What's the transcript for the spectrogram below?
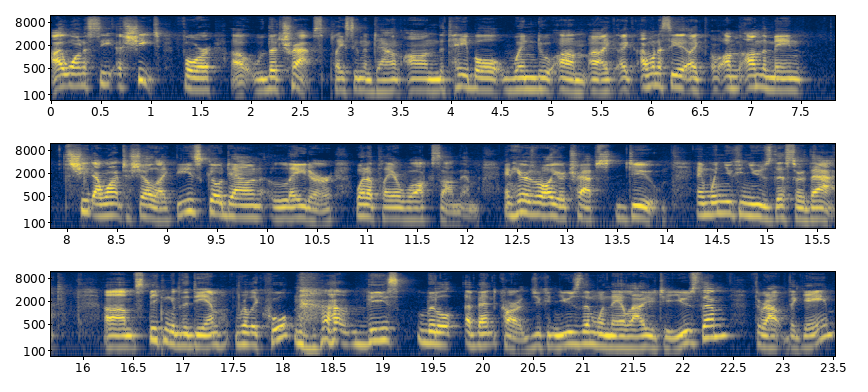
I want to see a sheet for uh, the traps, placing them down on the table. When do um I I, I want to see it like on on the main sheet I want it to show like these go down later when a player walks on them. And here's what all your traps do and when you can use this or that. Um, speaking of the DM, really cool. These little event cards, you can use them when they allow you to use them throughout the game,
